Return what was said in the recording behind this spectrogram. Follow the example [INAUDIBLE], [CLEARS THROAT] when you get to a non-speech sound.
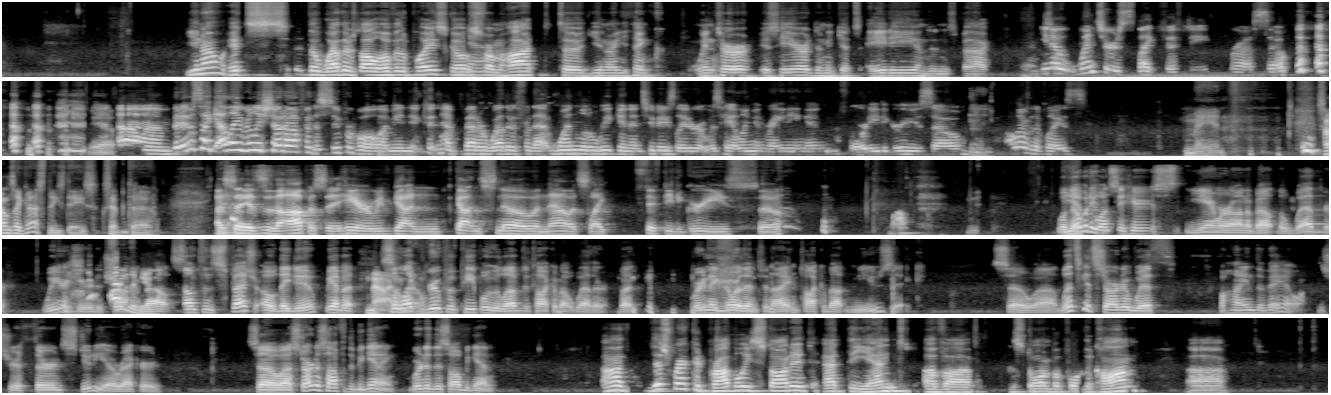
You know, it's the weather's all over the place. Goes yeah. from hot to you know, you think winter is here, then it gets 80, and then it's back you know, winter's like 50 for us. So, [LAUGHS] yeah. [LAUGHS] Um, but it was like LA really showed off for the Super Bowl. I mean, it couldn't have better weather for that one little weekend. And two days later, it was hailing and raining and 40 degrees. So, [CLEARS THROAT] all over the place. Man, sounds like us these days, except, uh, I say it's the opposite here. We've gotten gotten snow and now it's like 50 degrees. So, wow. Well, yep. nobody wants to hear us yammer on about the weather. We are here to [LAUGHS] talk about something special. Oh, they do? We have a no, select group of people who love to talk about weather, but [LAUGHS] we're going to ignore them tonight and talk about music. So uh, let's get started with Behind the Veil. This is your third studio record. So uh, start us off at the beginning. Where did this all begin? Uh, this record probably started at the end of uh, The Storm Before the Calm. Uh,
